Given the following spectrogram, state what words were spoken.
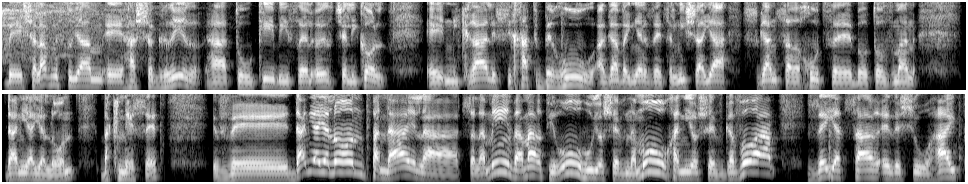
בשלב מסוים אה, השגריר הטורקי בישראל, עוז צ'ליקול, אה, נקרא לשיחת ברור, אגב העניין הזה אצל מי שהיה סגן שר החוץ אה, באותו זמן, דני אילון, בכנסת. ודני אילון פנה אל הצלמים ואמר, תראו, הוא יושב נמוך, אני יושב גבוה, זה יצר איזשהו הייפ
